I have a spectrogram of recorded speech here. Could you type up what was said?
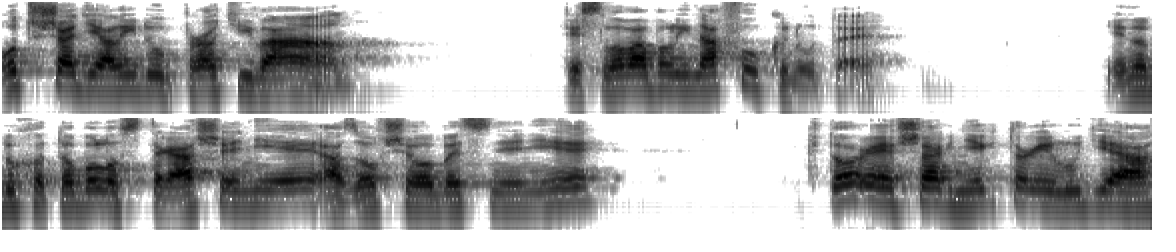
Odšadiaľ idú proti vám. Tie slova boli nafúknuté. Jednoducho to bolo strašenie a zovšeobecnenie, ktoré však niektorí ľudia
